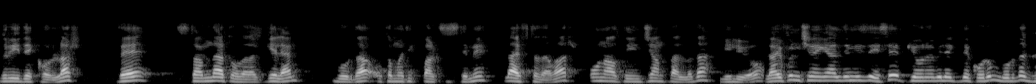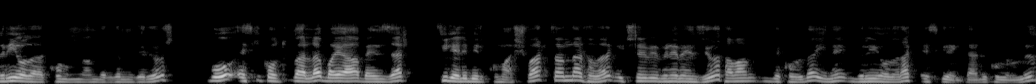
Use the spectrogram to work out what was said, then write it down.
gri dekorlar ve standart olarak gelen burada otomatik park sistemi Life'da da var. 16 inç jantlarla da geliyor. Life'ın içine geldiğimizde ise Piyano Black dekorun burada gri olarak konumlandırdığını görüyoruz. Bu eski koltuklarla bayağı benzer fileli bir kumaş var. Standart olarak içleri birbirine benziyor. Tavan dekoru da yine gri olarak eski renklerde kullanılıyor.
